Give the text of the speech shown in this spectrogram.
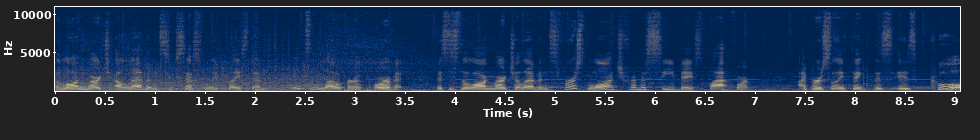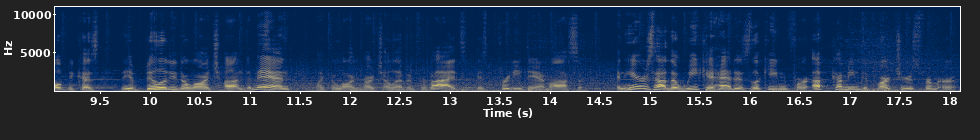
The Long March 11 successfully placed them into low Earth orbit. This is the Long March 11's first launch from a sea-based platform. I personally think this is cool because the ability to launch on demand, like the Long March 11 provides, is pretty damn awesome. And here's how the week ahead is looking for upcoming departures from Earth.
